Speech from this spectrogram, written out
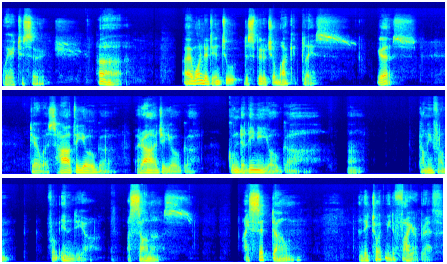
Where to search? Ah, I wandered into the spiritual marketplace. Yes, there was Hatha Yoga, Raja Yoga, Kundalini Yoga, coming from, from India, asanas. I sat down and they taught me the fire breath.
